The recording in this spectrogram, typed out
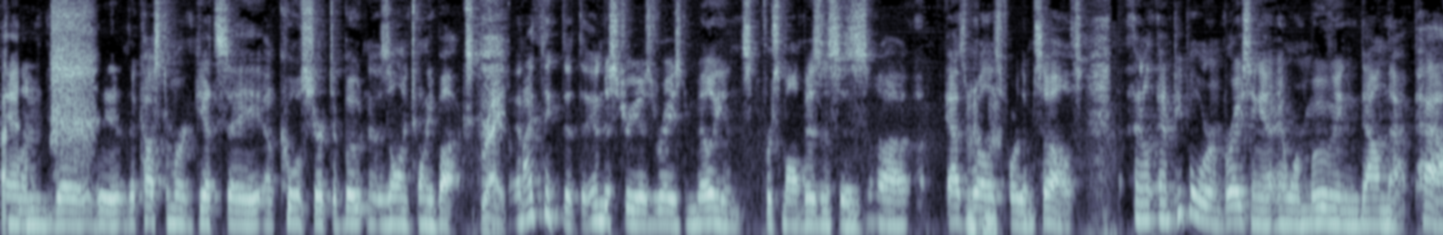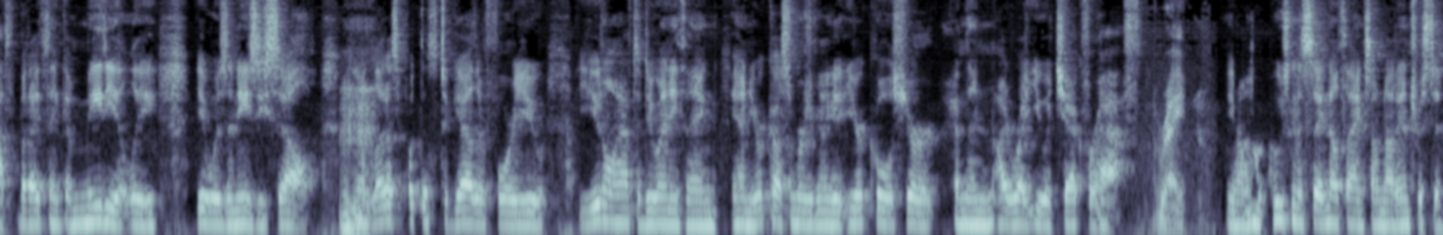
and the, the, the, customer gets a, a cool shirt to boot and it's only 20 bucks right and i think that the industry has raised millions for small businesses uh, as well mm-hmm. as for themselves. And, and, people were embracing it and were moving down that path. But I think immediately it was an easy sell. Mm-hmm. You know, mm-hmm. let us put this together for you. You don't have to do anything, and your customers are going to get your cool shirt, and then I write you a check for half. Right. You know, who's going to say no thanks? I'm not interested.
